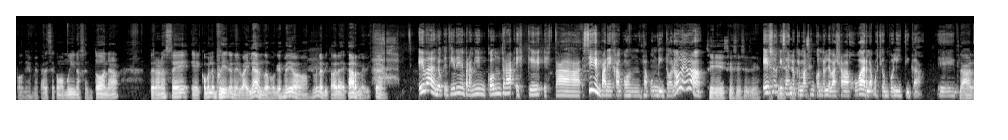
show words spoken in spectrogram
porque me parece como muy inocentona, pero no sé eh, cómo le en el bailando, porque es medio una picadora de carne, ¿viste? Eva lo que tiene para mí en contra es que está, sigue en pareja con Facundito, ¿no, Eva? Sí, sí, sí, sí, sí, Eso es sí, quizás lo que más en contra le vaya a jugar, la cuestión política. Eh, claro,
